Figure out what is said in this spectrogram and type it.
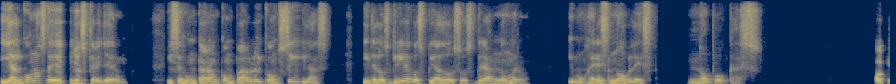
Y algunos de ellos creyeron y se juntaron con Pablo y con Silas, y de los griegos piadosos gran número, y mujeres nobles no pocas. Ok,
